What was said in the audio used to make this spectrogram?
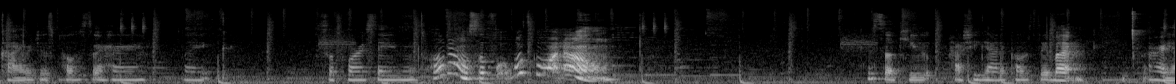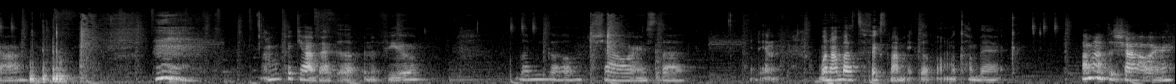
Kirah just posted her like Sephora savings. Hold on, Sephora, what's going on? It's so cute how she got it posted, but all right, y'all. I'm gonna pick y'all back up in a few. Let me go shower and stuff. And then when I'm about to fix my makeup, I'm gonna come back. I'm at the shower.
